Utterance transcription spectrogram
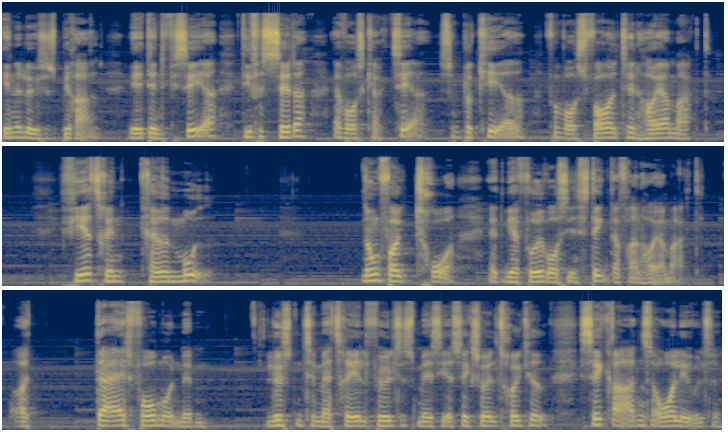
endeløse spiral ved at identificere de facetter af vores karakter, som blokerede for vores forhold til en højere magt. Fjerde trin krævede mod. Nogle folk tror, at vi har fået vores instinkter fra en højere magt, og der er et formål med dem. Lysten til materiel, følelsesmæssig og seksuel tryghed sikrer artens overlevelse.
